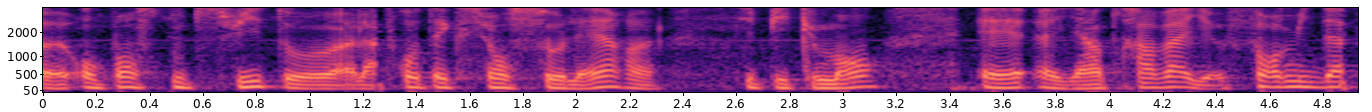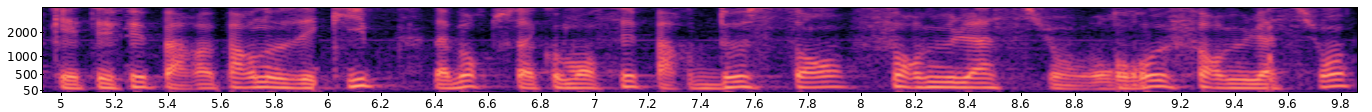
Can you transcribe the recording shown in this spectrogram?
euh, on pense tout de suite à la protection solaire, typiquement. Et euh, il y a un travail formidable qui a été fait par, par nos équipes. D'abord, tout a commencé par 200 formulations, reformulations,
